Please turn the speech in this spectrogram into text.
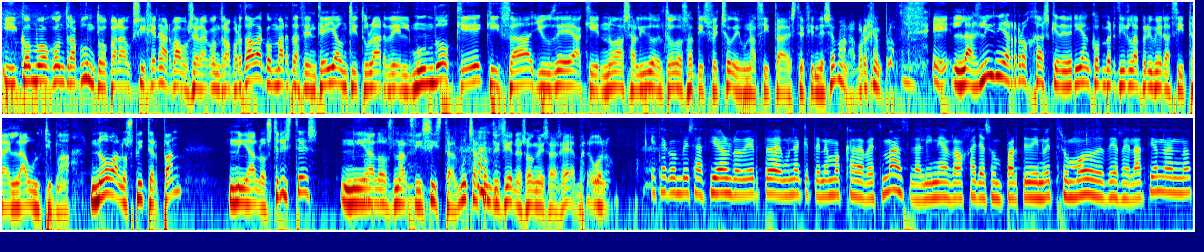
Y como contrapunto para oxigenar, vamos en la contraportada con Marta Centella, un titular del mundo que quizá ayude a quien no ha salido del todo satisfecho de una cita este fin de semana. Por ejemplo, eh, las líneas rojas que deberían convertir la primera cita en la última, no a los Peter Pan, ni a los tristes, ni a los narcisistas. Muchas condiciones son esas, ¿eh? pero bueno. Esta conversación, Roberto, es una que tenemos cada vez más. Las líneas rojas ya son parte de nuestro modo de relacionarnos.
